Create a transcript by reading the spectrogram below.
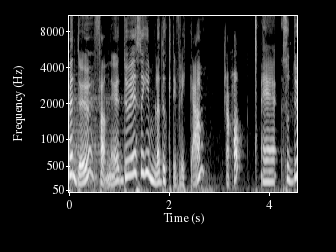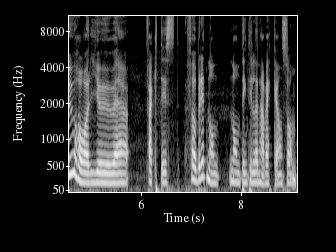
Men du, Fanny, du är så himla duktig flicka. Jaha. Eh, så du har ju eh, faktiskt förberett någon, någonting till den här veckan som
